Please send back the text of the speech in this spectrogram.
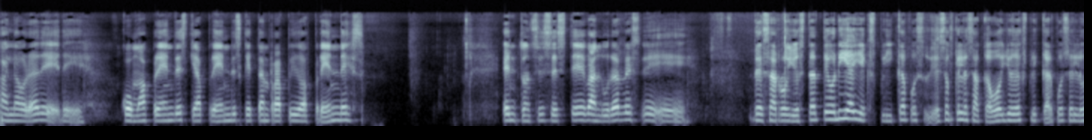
a la hora de, cómo aprendes, qué aprendes, qué tan rápido aprendes. Entonces, este Bandura eh, eh, desarrolló esta teoría y explica, pues, eso que les acabo yo de explicar, pues él lo,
